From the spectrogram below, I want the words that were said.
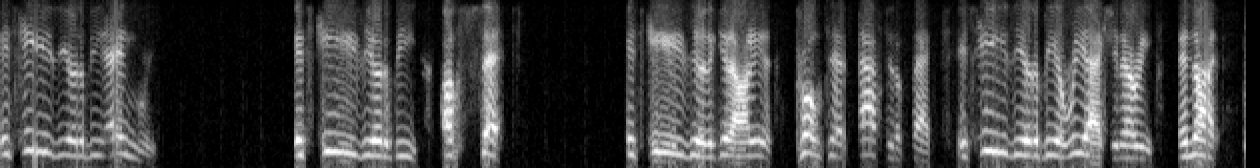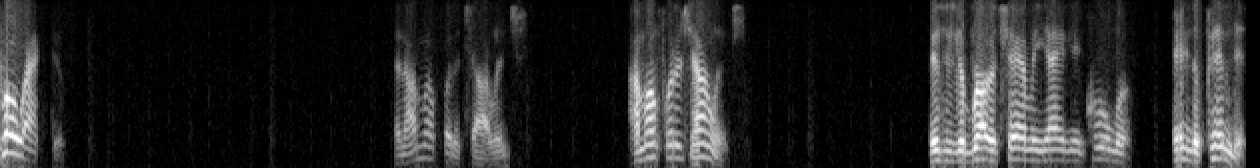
It's easier to be angry. It's easier to be upset. It's easier to get out here protest after the fact. It's easier to be a reactionary and not proactive. And I'm up for the challenge. I'm up for the challenge. This is your brother Chairman Yang Nkrumah, Independence.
